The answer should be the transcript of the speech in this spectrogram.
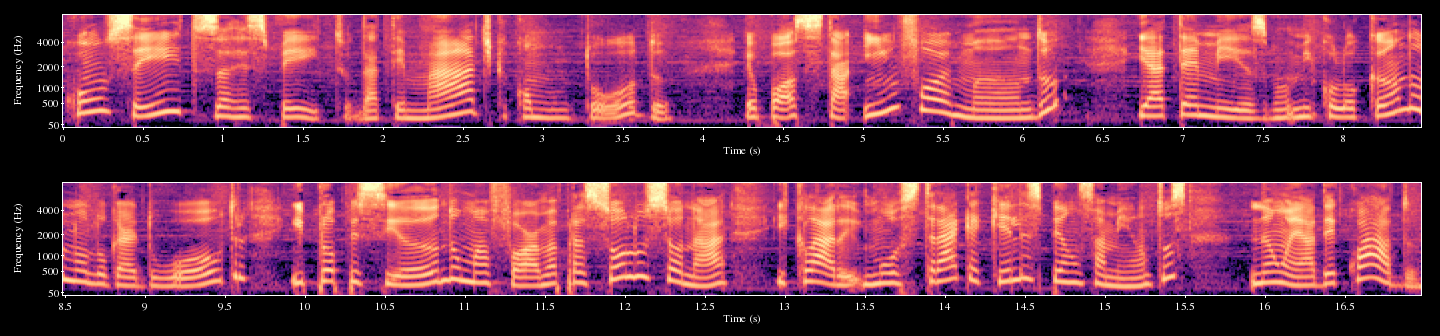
conceitos a respeito da temática como um todo, eu posso estar informando e até mesmo me colocando no lugar do outro e propiciando uma forma para solucionar e, claro, mostrar que aqueles pensamentos não é adequado.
